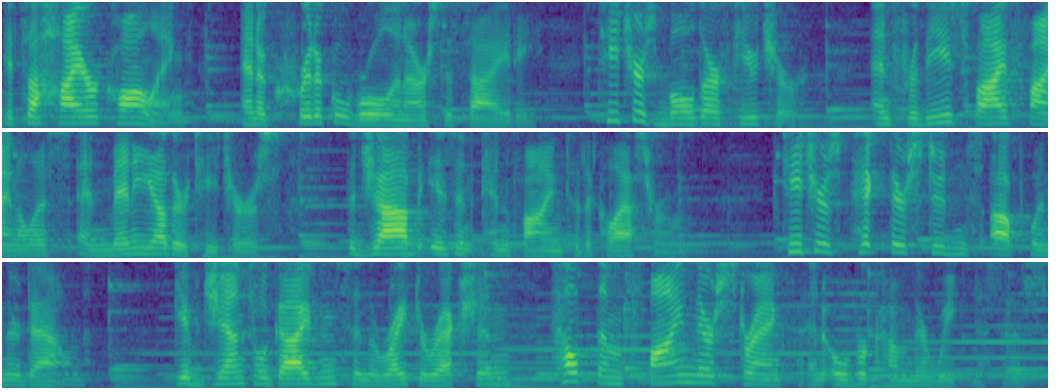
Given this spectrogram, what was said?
It's a higher calling and a critical role in our society. Teachers mold our future, and for these five finalists and many other teachers, the job isn't confined to the classroom. Teachers pick their students up when they're down, give gentle guidance in the right direction, help them find their strength and overcome their weaknesses.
